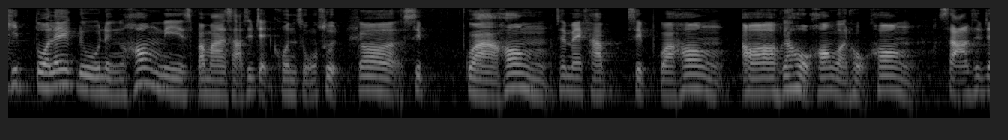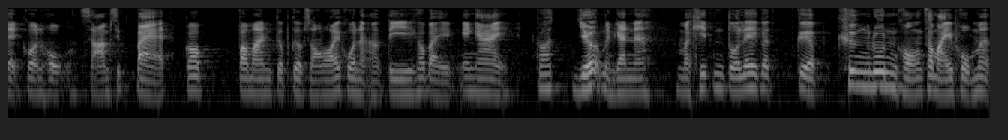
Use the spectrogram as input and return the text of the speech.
คิดตัวเลขดู 1 ห้องมีประมาณ 37 คนสูงสุด ก็ 10 กว่าห้องใช่ไหมครับ 10 กว่าห้องอ๋อก็6ห้องก่อน 6 ห้อง 37 คน 6 38 ก็ประมาณเกือบเกือบ200 คนอะเอาตีเข้าไปง่าย ๆ ก็เยอะเหมือนกันนะ มาคิดตัวเลขก็เกือบครึ่งรุ่นของสมัยผมอะ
